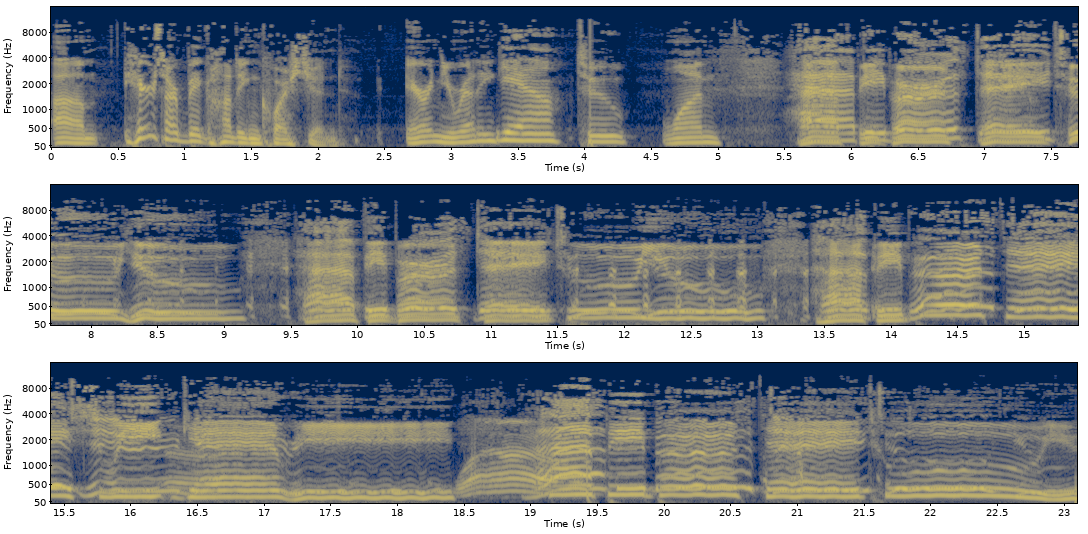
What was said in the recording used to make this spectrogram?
Um, here's our big hunting question. Aaron, you ready? Yeah. Two, one. Happy birthday to you. Happy birthday to you. Happy birthday, sweet Gary. Wow. Happy birthday to you.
